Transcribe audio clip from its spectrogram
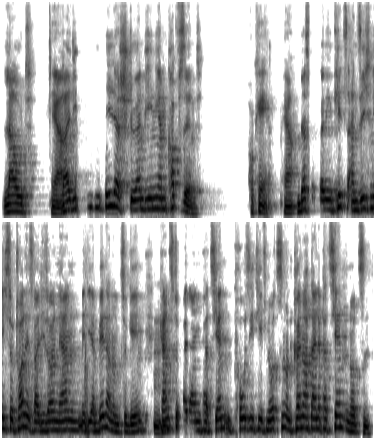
laut, ja. weil die, die Bilder stören, die in ihrem Kopf sind. Okay, ja. Und das, was bei den Kids an sich nicht so toll ist, weil die sollen lernen, mit ihren Bildern umzugehen, mhm. kannst du bei deinen Patienten positiv nutzen und können auch deine Patienten nutzen.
